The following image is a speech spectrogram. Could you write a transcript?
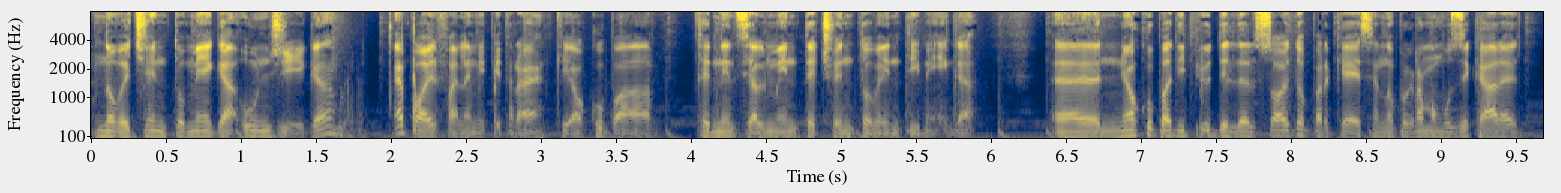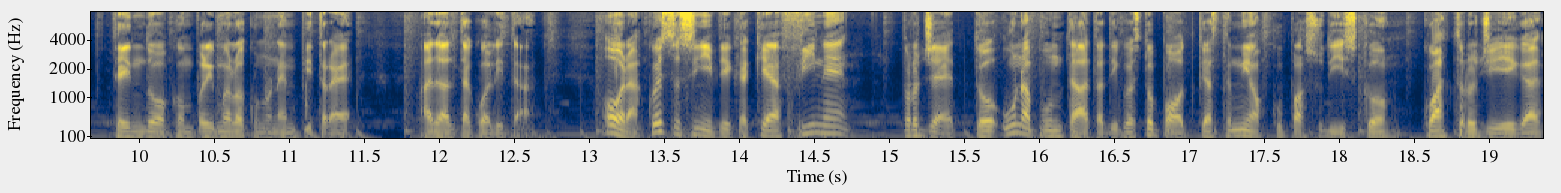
900 mega 1 giga e poi il file mp3 che occupa tendenzialmente 120 mega. Eh, ne occupa di più del, del solito perché essendo un programma musicale tendo a comprimerlo con un mp3 ad alta qualità. Ora questo significa che a fine progetto una puntata di questo podcast mi occupa su disco. 4 giga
